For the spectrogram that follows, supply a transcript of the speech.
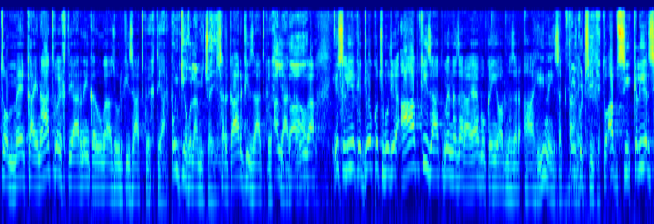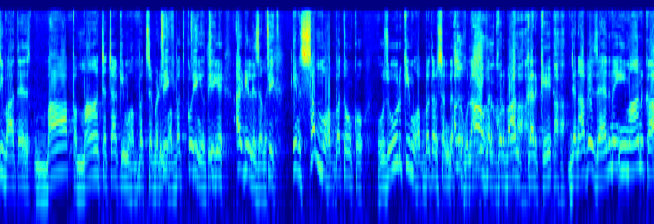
تو میں کائنات کو اختیار نہیں کروں گا حضور کی ذات کو اختیار ان کی غلامی چاہیے۔ سرکار کی ذات کو اختیار کروں گا۔ اس لیے کہ جو کچھ مجھے آپ کی ذات میں نظر آیا ہے وہ کہیں اور نظر آ ہی نہیں سکتا بالکل ٹھیک ہے۔ تو اب سی کلیئر سی بات ہے باپ ماں چچا کی محبت سے بڑی محبت کوئی نہیں ہوتی یہ آئیڈیلزم ہے۔ ان سب محبتوں کو حضور کی محبت اور سنگت اور غلامی پر قربان کر کے جناب زید نے ایمان کا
